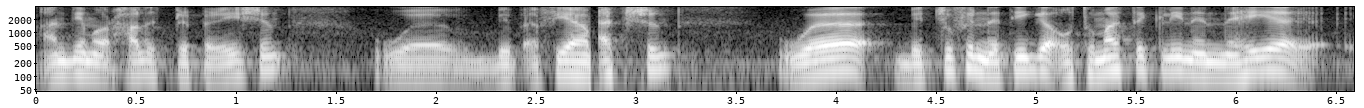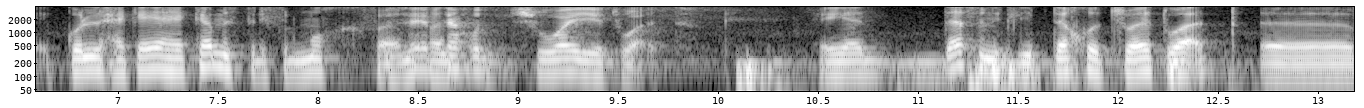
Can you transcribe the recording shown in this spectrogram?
عندي مرحلة preparation وبيبقى فيها اكشن وبتشوف النتيجة automatically إن هي كل الحكاية هي chemistry في المخ ف- بس هي بتاخد شوية وقت. هي definitely بتاخد شوية وقت آه،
